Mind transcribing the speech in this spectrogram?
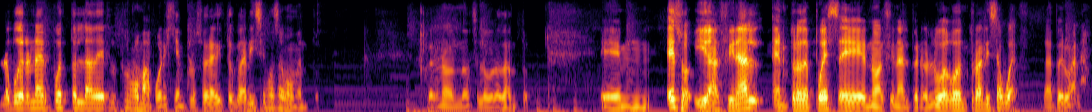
la pudieron haber puesto en la de Roma, por ejemplo. Se hubiera visto clarísimo ese momento. Pero no, no se logró tanto. Eh, eso, y al final entró después, eh, no al final, pero luego entró Alisa Webb, la peruana.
